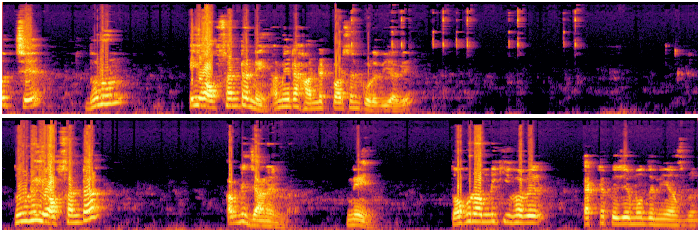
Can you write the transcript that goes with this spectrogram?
হচ্ছে, ধরুন, এই অপশানটা নেই, আমি এটা হান্ড্রেড পার্সেন্ট করে দিই আগে। ধরুন, এই অপশানটা আপনি জানেন না, নেই। তখন আপনি কীভাবে একটা পেজের মধ্যে নিয়ে আসবেন?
